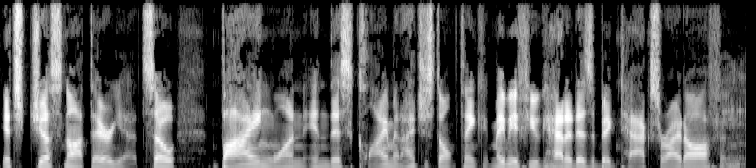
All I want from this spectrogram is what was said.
it's just not there yet. So buying one in this climate, I just don't think. Maybe if you had it as a big tax write off, and hmm.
